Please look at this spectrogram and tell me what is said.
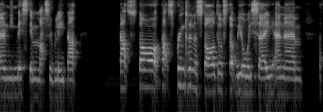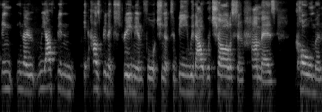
and we missed him massively. That that star, that sprinkling of stardust that we always say, and um, I think you know we have been. It has been extremely unfortunate to be without Richarlison, Hammers, Coleman,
